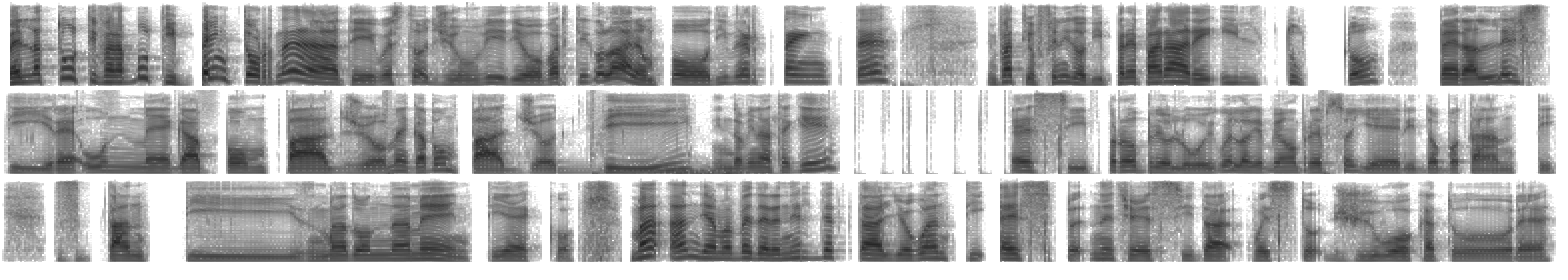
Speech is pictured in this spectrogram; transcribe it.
Bella a tutti farabutti, bentornati! Quest'oggi un video particolare, un po' divertente. Infatti ho finito di preparare il tutto per allestire un mega pompaggio, mega pompaggio di... indovinate chi? Eh sì, proprio lui, quello che abbiamo preso ieri dopo tanti, tanti smadonnamenti, ecco. Ma andiamo a vedere nel dettaglio quanti ESP necessita questo giocatore.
